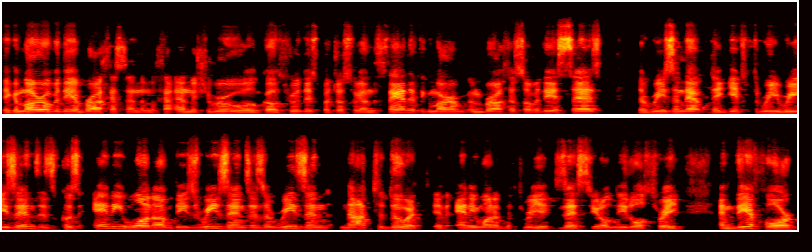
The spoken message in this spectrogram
The Gemara over there in Brachas and the and the Shabru will go through this, but just so we understand it, the Gemara in Brachas over there says the reason that they give three reasons is because any one of these reasons is a reason not to do it. If any one of the three exists, you don't need all three, and therefore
